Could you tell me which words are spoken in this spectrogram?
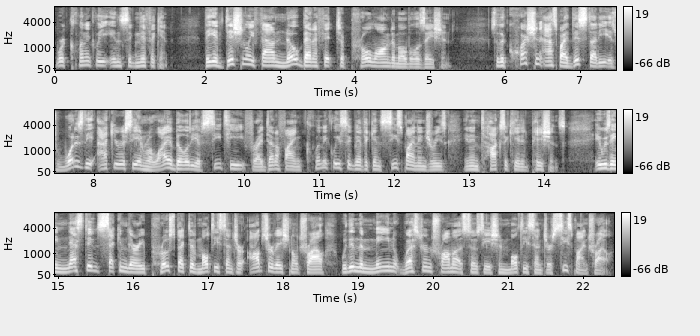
were clinically insignificant. They additionally found no benefit to prolonged immobilization. So, the question asked by this study is what is the accuracy and reliability of CT for identifying clinically significant C spine injuries in intoxicated patients? It was a nested secondary prospective multicenter observational trial within the main Western Trauma Association multicenter C spine trial.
